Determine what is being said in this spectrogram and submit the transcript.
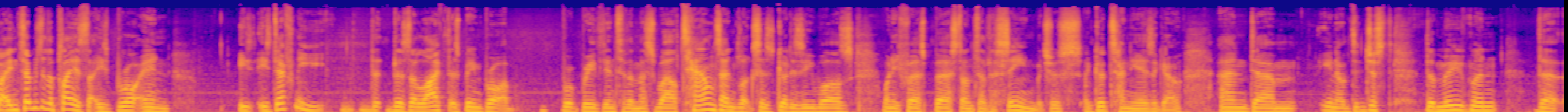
but in terms of the players that he's brought in he's, he's definitely there's a life that's been brought breathed into them as well Townsend looks as good as he was when he first burst onto the scene which was a good 10 years ago and um, you know just the movement the,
